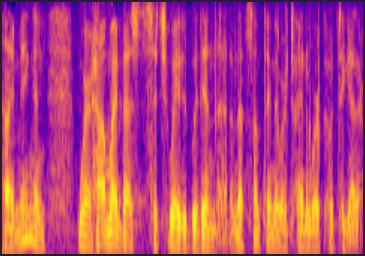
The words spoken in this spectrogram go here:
timing and where how am I best situated within that? And that's something that we're trying to work out together.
